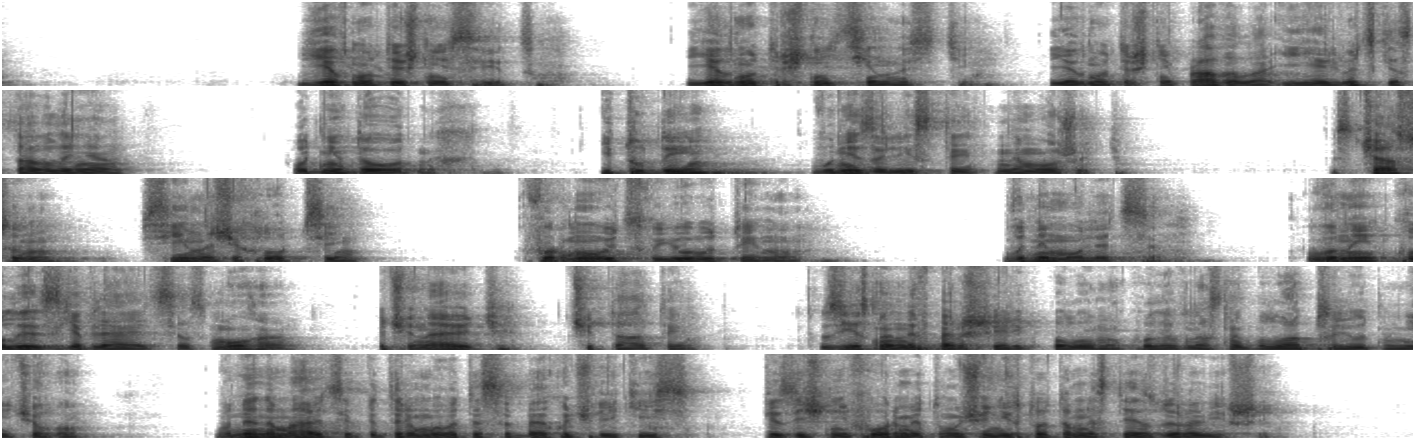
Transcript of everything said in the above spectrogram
є внутрішній світ, є внутрішні цінності, є внутрішні правила і є людське ставлення одні до одних. І туди вони залізти не можуть. З часом всі наші хлопці формують свою рутину. Вони моляться. Вони, коли з'являється змога, починають читати. Звісно, не в перший рік полону, коли в нас не було абсолютно нічого. Вони намагаються підтримувати себе хоч в якійсь фізичній формі, тому що ніхто там не стає здоровіший,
